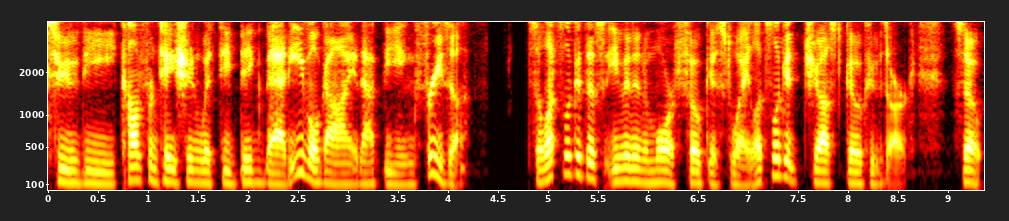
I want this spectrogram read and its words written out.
to the confrontation with the big bad evil guy, that being Frieza. So let's look at this even in a more focused way. Let's look at just Goku's arc. So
